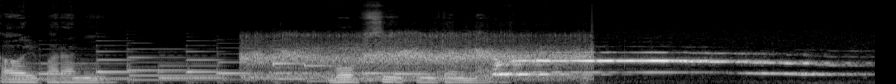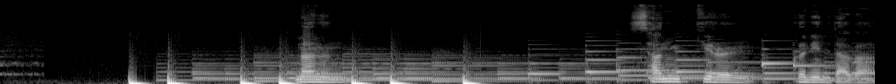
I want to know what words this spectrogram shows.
가을 바람이 몹시 불던 날 나는 산길을 거닐다가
